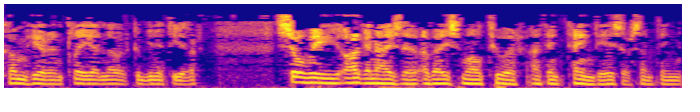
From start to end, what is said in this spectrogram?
come here and play in our community?" Or so we organised a, a very small tour, I think ten days or something,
